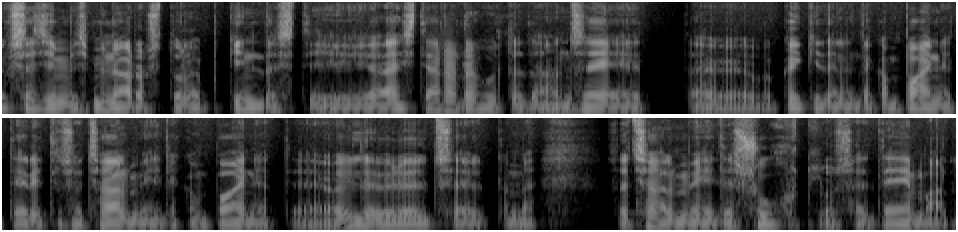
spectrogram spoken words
üks asi, mis minu arust tuleb kindlasti hästi ära rõhutada, on see, et kõikide nende kampaaniate, eriti sotsiaalmeedia kampaaniate ja üleüldse ütleme sotsiaalmeedia suhtluse teemal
